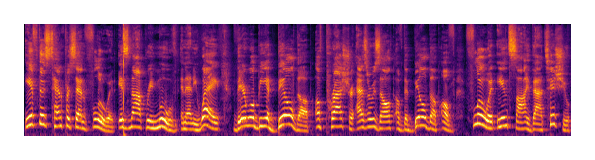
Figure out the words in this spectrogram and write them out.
If this 10% fluid is not removed in any way, there will be a buildup of pressure as a result of the buildup of fluid inside that tissue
